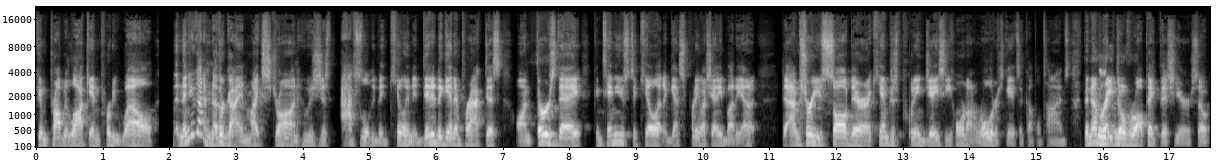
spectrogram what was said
you can probably lock in pretty well. And then you got another guy in Mike Strachan who has just absolutely been killing it. Did it again in practice on Thursday, continues to kill it against pretty much anybody. And I'm sure you saw Derek him just putting Jaycee Horn on roller skates a couple times. The number mm-hmm. eight overall pick this year. So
